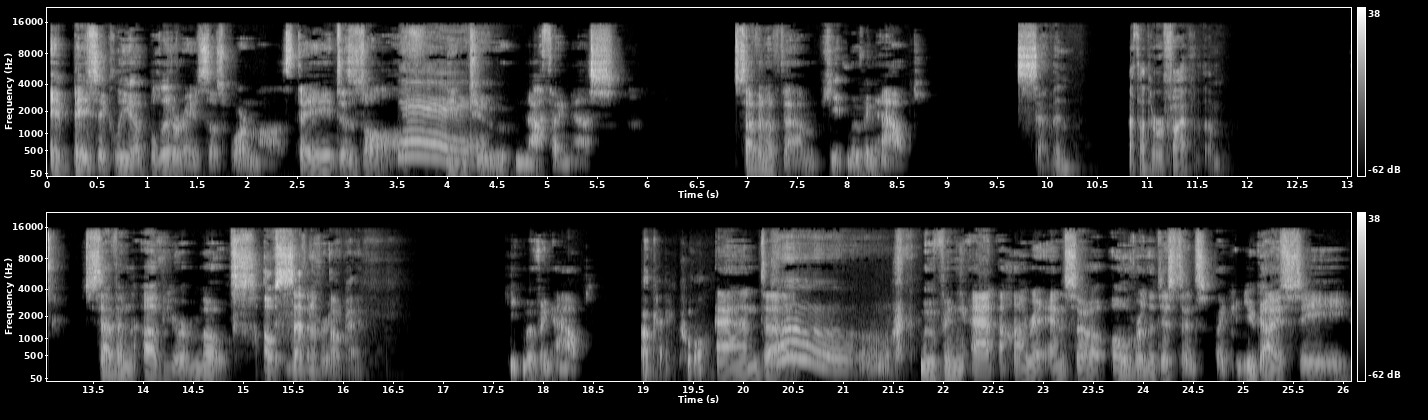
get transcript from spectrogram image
it basically obliterates those war moths, they dissolve Yay. into nothingness. Seven of them keep moving out. Seven? I thought there were five of them. seven of your motes. Oh, that you seven of them. Okay. Keep moving out Okay, cool. and uh, moving at a high rate. And so over the distance, like you guys see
